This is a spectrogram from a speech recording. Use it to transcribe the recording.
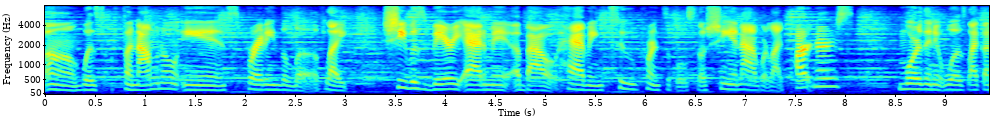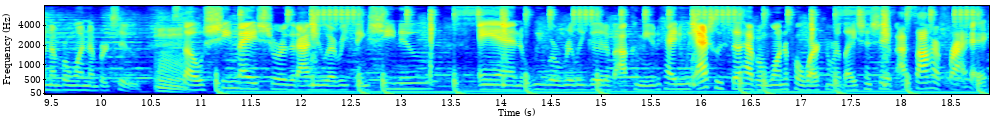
um, was phenomenal in spreading the love. Like she was very adamant about having two principals. So she and I were like partners more than it was like a number one, number two. Mm. So she made sure that I knew everything she knew. And we were really good about communicating. We actually still have a wonderful working relationship. I saw her Friday.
